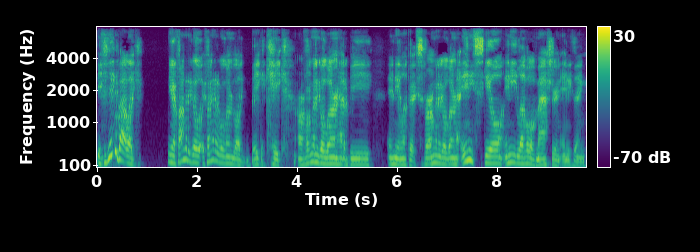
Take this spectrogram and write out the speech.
if you think about like you know if I'm gonna go if I'm gonna go learn to like bake a cake or if I'm gonna go learn how to be in the Olympics or if I'm gonna go learn any skill any level of mastery in anything,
